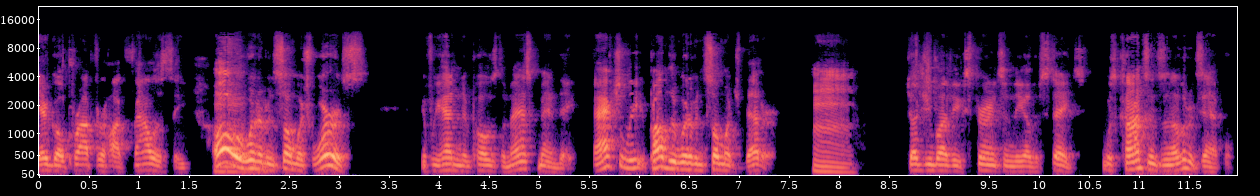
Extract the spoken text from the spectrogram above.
ergo propter hoc fallacy. Oh, it would have been so much worse if we hadn't imposed the mask mandate. Actually, it probably would have been so much better Hmm. judging by the experience in the other states. Wisconsin's another example.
